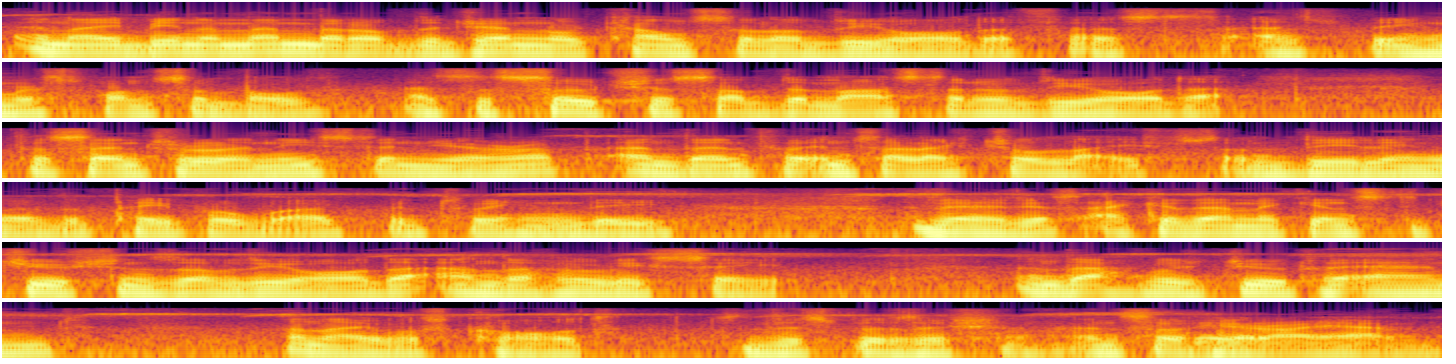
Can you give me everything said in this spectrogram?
And I'd been a member of the General Council of the Order, first as being responsible as the socius of the Master of the Order for Central and Eastern Europe, and then for intellectual life, so dealing with the paperwork between the various academic institutions of the Order and the Holy See. And that was due to end, and I was called to this position, and so here I am.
